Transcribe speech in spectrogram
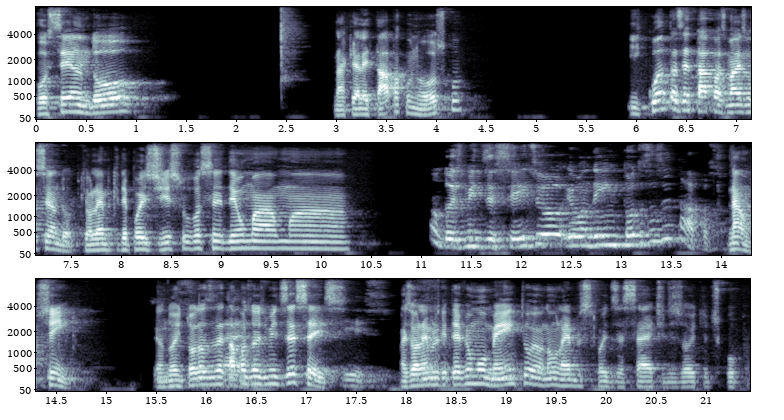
Você andou naquela etapa conosco. E quantas etapas mais você andou? Porque eu lembro que depois disso você deu uma. uma... Não, 2016 eu, eu andei em todas as etapas. Não, sim. Você andou em todas as etapas É. 2016. Isso. Mas eu lembro que teve um momento, eu não lembro se foi 17, 18, desculpa.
